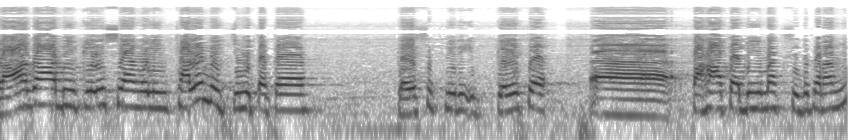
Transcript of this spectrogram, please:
රාගාදී ක්ලේශයන් වලින් කලඹිච්ච හිතක ක්ලේශ ක්ලේශ පහතැබීමක් සිදු කරන්න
